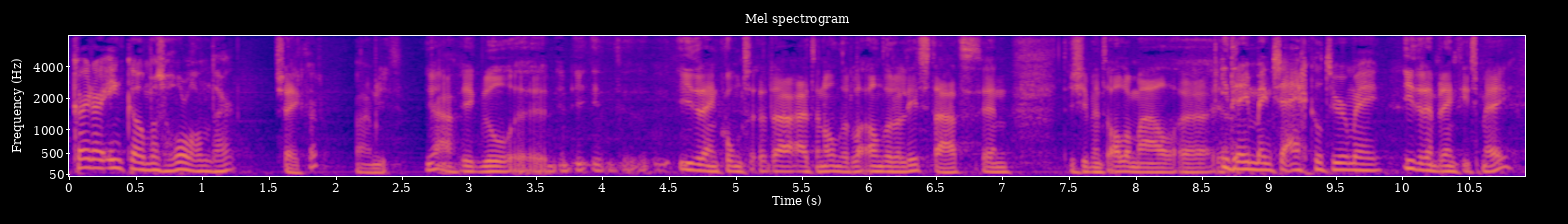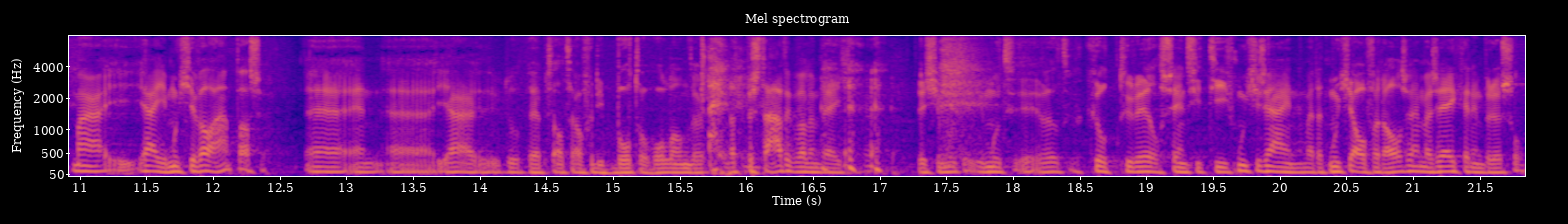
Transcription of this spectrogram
Kan je daarin komen als Hollander? Zeker, waarom niet? Ja, ik bedoel, uh, iedereen komt daar uit een andere, andere lidstaat. En, dus je bent allemaal... Uh, iedereen brengt zijn eigen cultuur mee? Iedereen brengt iets mee, maar ja, je moet je wel aanpassen. Uh, en ja, ik bedoel, we hebben het altijd over die botte Hollander. Dat bestaat ook wel een beetje. Dus je moet, je moet cultureel sensitief moet je zijn. Maar dat moet je overal zijn, maar zeker in Brussel.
